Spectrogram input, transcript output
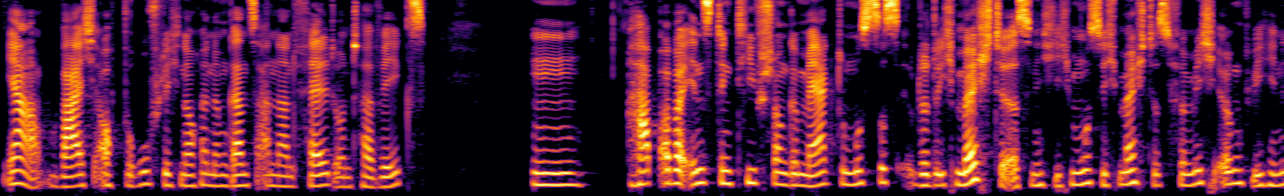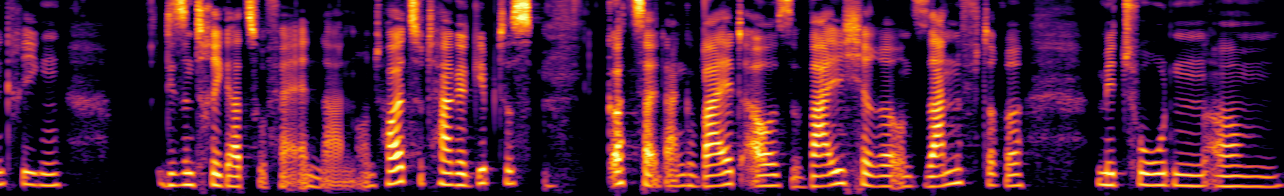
ja, war ich auch beruflich noch in einem ganz anderen Feld unterwegs. Mhm habe aber instinktiv schon gemerkt, du musst es oder ich möchte es nicht, ich muss, ich möchte es für mich irgendwie hinkriegen, diesen Trigger zu verändern. Und heutzutage gibt es Gott sei Dank weitaus weichere und sanftere Methoden, ähm,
